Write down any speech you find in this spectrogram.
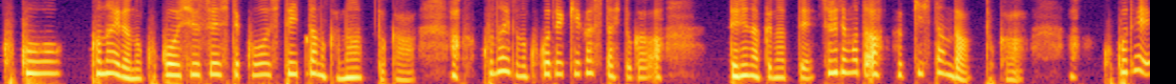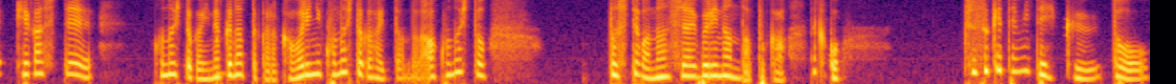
ここを、この間のここを修正してこうしていったのかなとか、あ、この間のここで怪我した人が、あ、出れなくなって、それでまた、あ、復帰したんだとか、あ、ここで怪我して、この人がいなくなったから代わりにこの人が入ったんだな。あ、この人としては何試合ぶりなんだとか、なんかこう、続けて見ていくと、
